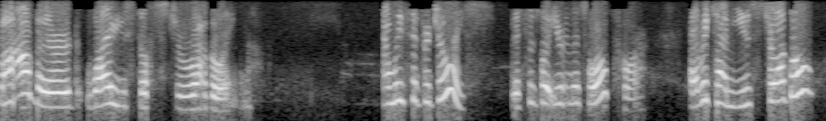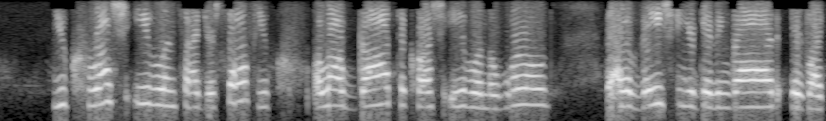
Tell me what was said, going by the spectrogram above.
bothered. Why are you still struggling? And we said, rejoice. This is what you're in this world for. Every time you struggle, you crush evil inside yourself. You allow God to crush evil in the world. The elevation you're giving God is like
